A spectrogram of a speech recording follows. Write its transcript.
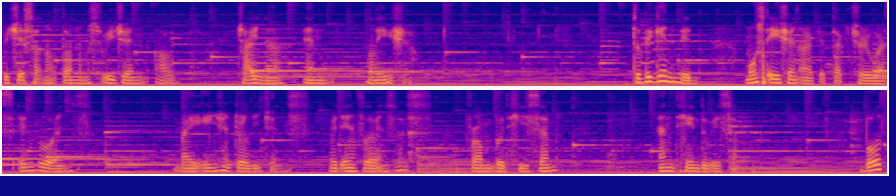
which is an autonomous region of China, and Malaysia. To begin with, most Asian architecture was influenced by ancient religions with influences from Buddhism and Hinduism. Both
